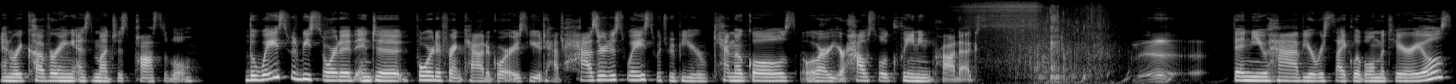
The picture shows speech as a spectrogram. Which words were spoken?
and recovering as much as possible. The waste would be sorted into four different categories. You'd have hazardous waste, which would be your chemicals or your household cleaning products. Then you have your recyclable materials.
